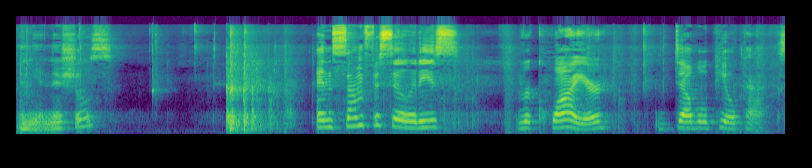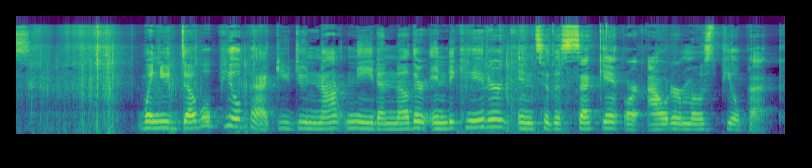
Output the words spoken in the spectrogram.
And the initials. And some facilities require double peel packs. When you double peel pack, you do not need another indicator into the second or outermost peel pack.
